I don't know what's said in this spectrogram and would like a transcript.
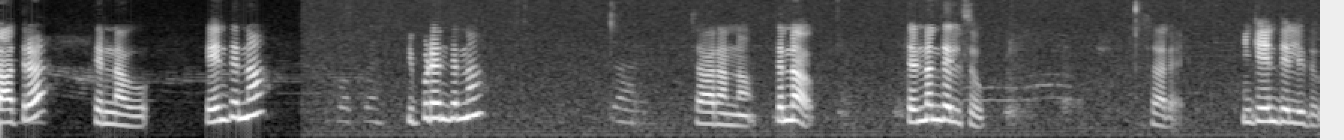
రాత్ర? తిన్నావు. ఏం తిన్నావు? ఇప్పుడు ఏం తిన్నా చారు అన్నం తిన్నావు? తినడం తెలుసు. సరే. ఇంకేం తెలీదు.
